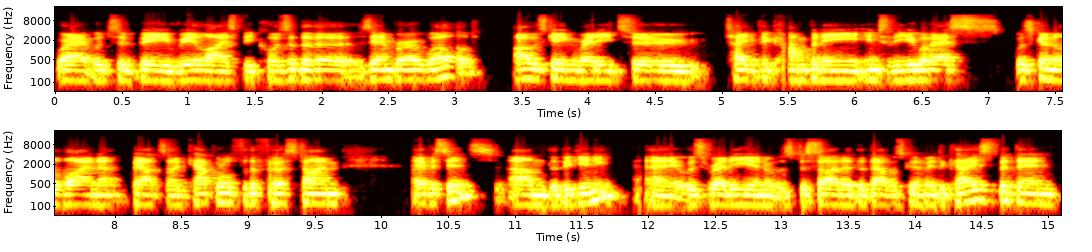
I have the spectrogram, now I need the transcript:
were able to be realized because of the Zambro world. I was getting ready to take the company into the US, was going to line up outside capital for the first time ever since um, the beginning. And it was ready and it was decided that that was going to be the case. But then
